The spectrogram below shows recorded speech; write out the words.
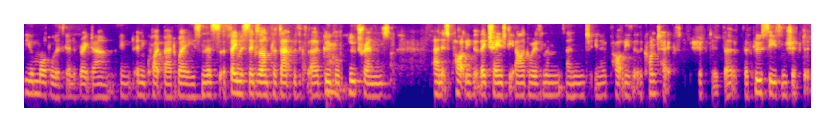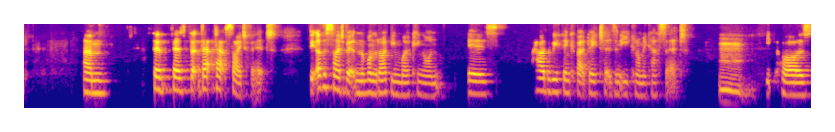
your model is going to break down in, in quite bad ways. And there's a famous example of that with uh, Google mm. Flu Trends. And it's partly that they changed the algorithm and, you know, partly that the context shifted, the, the flu season shifted. Um, so there's that, that, that side of it. The other side of it, and the one that I've been working on, is how do we think about data as an economic asset? Mm. Because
